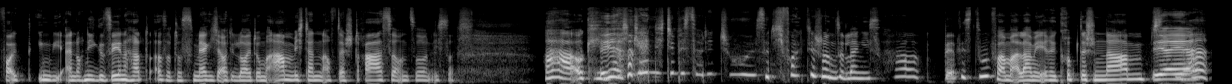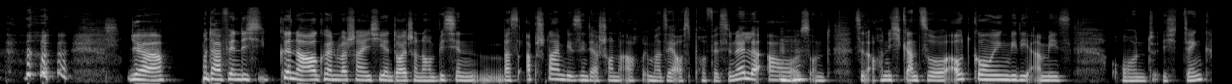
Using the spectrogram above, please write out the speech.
folgt, irgendwie einen noch nie gesehen hat. Also das merke ich auch, die Leute umarmen mich dann auf der Straße und so. Und ich so, ah, okay, ja. ich kenne dich, du bist doch die Jules und ich folge dir schon so lange. Ich so, ah, wer bist du? Vor allem alle haben ihre kryptischen Namen. Ja, ja. ja. Und da finde ich, genau, können wahrscheinlich hier in Deutschland noch ein bisschen was abschneiden. Wir sind ja schon auch immer sehr aufs Professionelle aus mhm. und sind auch nicht ganz so outgoing wie die Amis. Und ich denke,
